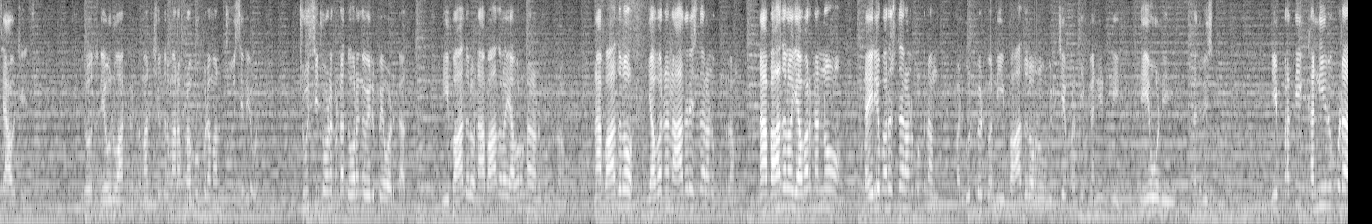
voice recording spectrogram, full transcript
సేవ చేసి. ఈరోజు దేవుడు వాక్యం మన చేతులు మన ప్రభు కూడా మనం చూసి దేవుడు. చూసి చూడకుండా దూరంగా వెళ్ళిపోయేవాడు కాదు. నీ బాధలో నా బాధలో ఎవరున్నారు అనుకుంటున్నాం నా బాధలో ఎవరు నన్ను ఆదరిస్తారు అనుకుంటున్నాం నా బాధలో ఎవరు నన్ను ధైర్యపరుస్తారు అనుకుంటున్నాం వాటి గుర్తుపెట్టుకొని నీ బాధలో నువ్వు విడిచే ప్రతి కన్నీటిని దేవుని కదిలిస్తుంది. నీ ప్రతి కన్నీరు కూడా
